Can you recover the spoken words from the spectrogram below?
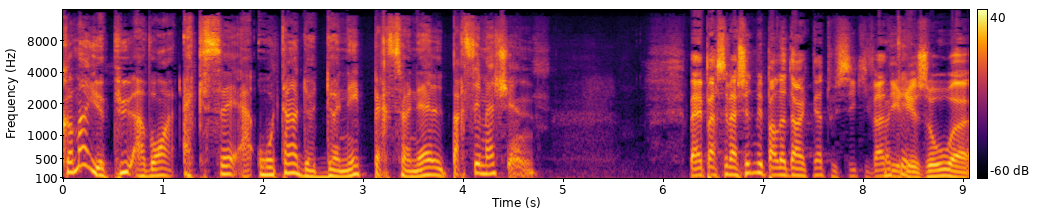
Comment il a pu avoir accès à autant de données personnelles? Par ces machines? Ben, par ces machines, mais par le Darknet aussi, qui vend des réseaux. Euh,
